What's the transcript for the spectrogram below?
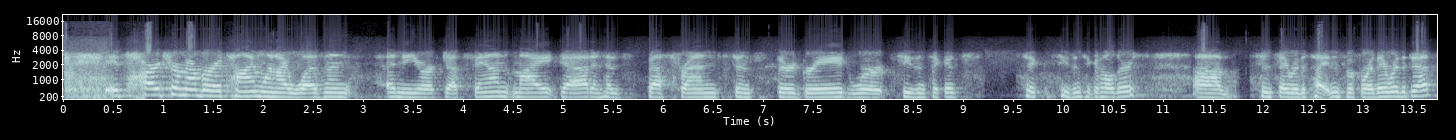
It's hard to remember a time when I wasn't a New York Jets fan. My dad and his best friend since third grade were season tickets, season ticket holders um, since they were the Titans before they were the Jets.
